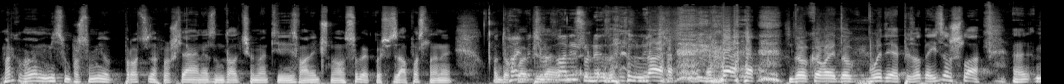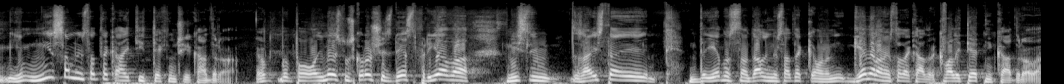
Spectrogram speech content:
Marko, pa mi smo, pošto mi u procesu zapošljanja, ne znam da li ćemo imati zvanično osobe koje su zaposlene. Dok Hajde, ćemo zvanično, ne zvanično. da, dok, ovaj, dok bude epizoda izašla, e, nije samo nedostatak IT tehničkih kadrova. Evo, po, imali smo skoro 60 prijava, mislim, zaista je da jednostavno dali nedostatak, ono, generalno nedostatak kadrova, kvalitetnih kadrova.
